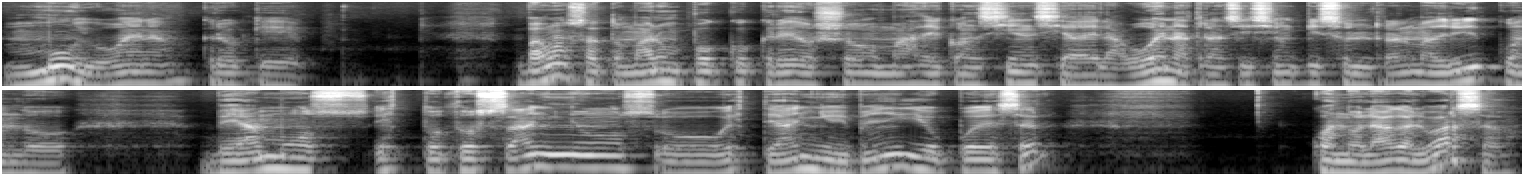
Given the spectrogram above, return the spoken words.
muy buena. Creo que vamos a tomar un poco, creo yo, más de conciencia de la buena transición que hizo el Real Madrid cuando veamos estos dos años o este año y medio, puede ser cuando la haga el Barça.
